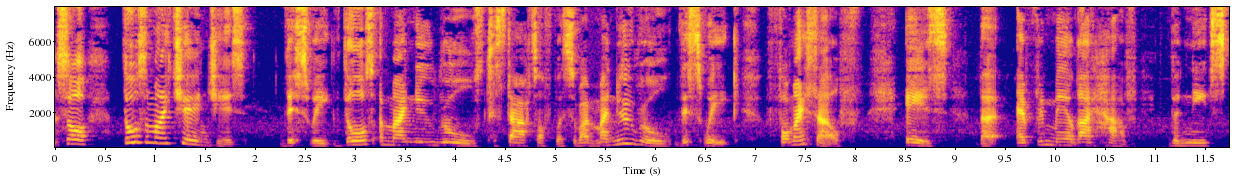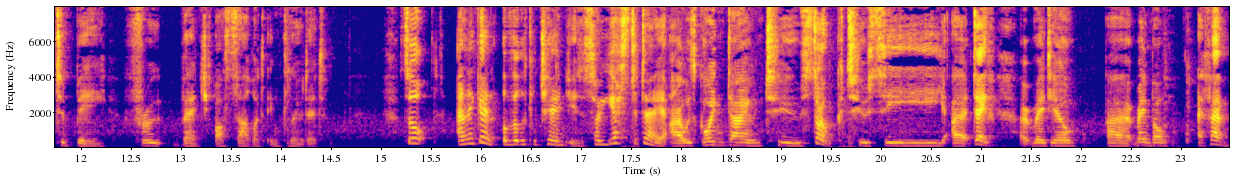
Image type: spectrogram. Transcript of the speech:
so those are my changes this week. Those are my new rules to start off with. So my, my new rule this week for myself is that every meal I have, there needs to be fruit, veg or salad included. So, and again, other little changes. So yesterday I was going down to Stoke to see uh, Dave at Radio uh, Rainbow FM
